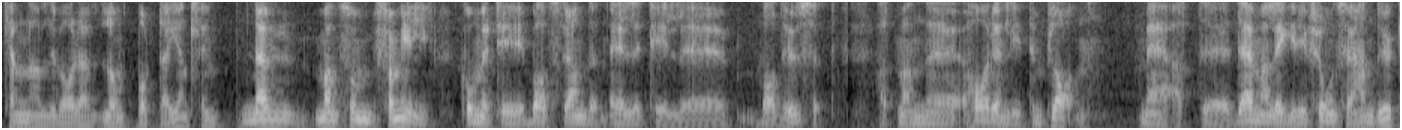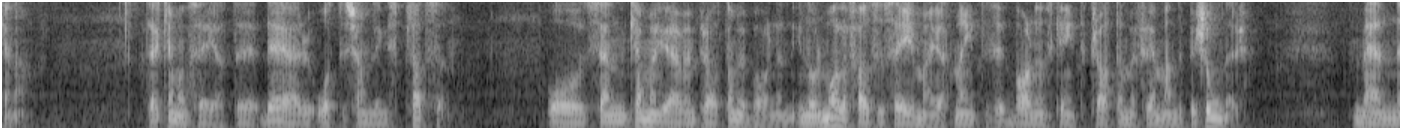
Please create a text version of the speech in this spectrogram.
kan aldrig vara långt borta egentligen. När man som familj kommer till badstranden eller till eh, badhuset. Att man eh, har en liten plan med att eh, där man lägger ifrån sig handdukarna. Där kan man säga att det är återsamlingsplatsen. Och sen kan man ju även prata med barnen. I normala fall så säger man ju att man inte, barnen ska inte prata med främmande personer. Men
